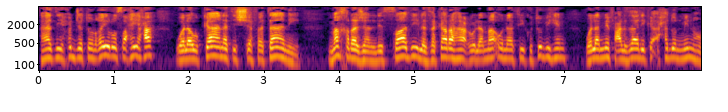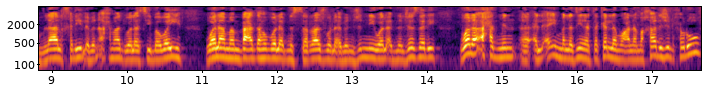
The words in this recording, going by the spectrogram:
فهذه حجة غير صحيحة. ولو كانت الشفتان مخرجا للصاد لذكرها علماؤنا في كتبهم ولم يفعل ذلك أحد منهم لا الخليل بن أحمد ولا سيبويه ولا من بعدهم ولا ابن السراج ولا ابن جني ولا ابن الجزري ولا أحد من آه، الأئمة الذين تكلموا على مخارج الحروف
